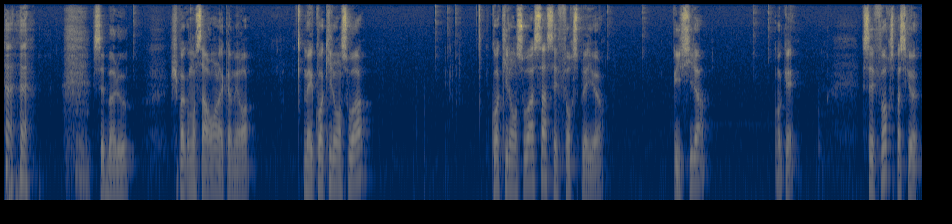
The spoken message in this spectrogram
c'est ballot. Je sais pas comment ça rend la caméra. Mais quoi qu'il en soit, Quoi qu'il en soit, ça c'est force player. ici là, ok. C'est force parce que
